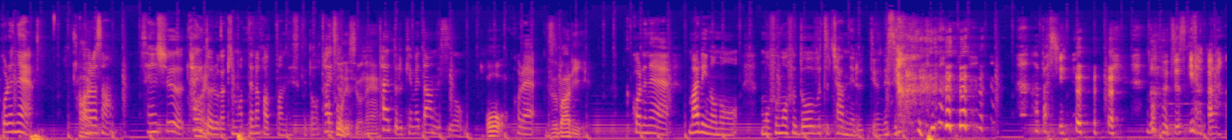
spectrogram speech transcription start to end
これね、河はい。原さん、先週タイトルが決まってなかったんですけど、タイトルそうですよね。タイトル決めたんですよ。お、これ。ズバリ。これね、マリノのもふもふ動物チャンネルって言うんですよ。私、動物好きだから。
